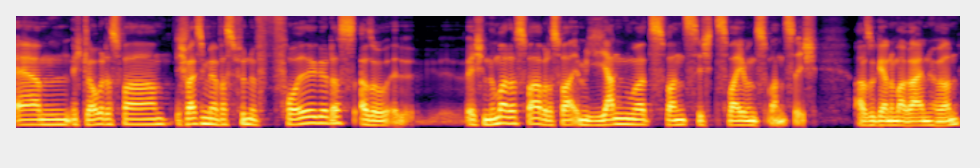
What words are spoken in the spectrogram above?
Ähm, ich glaube, das war, ich weiß nicht mehr, was für eine Folge das, also äh, welche Nummer das war, aber das war im Januar 2022. Also gerne mal reinhören.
